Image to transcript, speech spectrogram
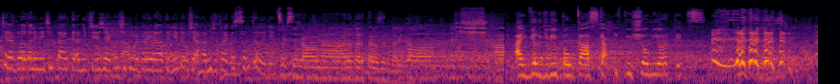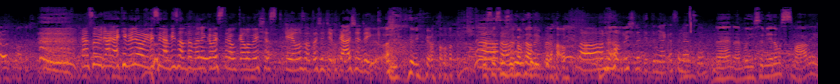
Včera byla ta největší party a mně přijde, že jako všichni vypadají relativně dobře a hlavně, že to jako jsou ty lidi. jsem si hrál na Roberta Rosenberga. A I will give you poukázka if you show me your tits. Já jsem viděla nějaký video, kde si nabízel Dominikovi Stroukalovi 6 kg za to, že ti ukáže dick. jo, to jsem si zrovna vybral. No, no. No, vyšlo ti to nějak asi něco. Ne, ne, oni se mi jenom smáli.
